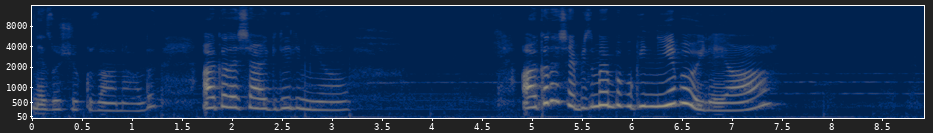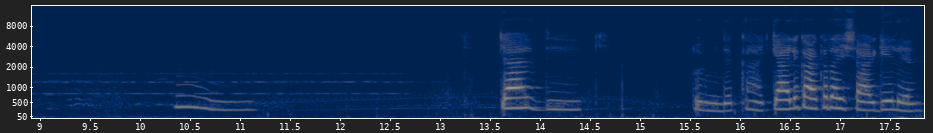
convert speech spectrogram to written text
Nezoş'u kucağına aldık. Arkadaşlar gidelim ya. Arkadaşlar bizim araba bugün niye böyle ya? Hmm. Geldik. Durun bir dakika. Geldik arkadaşlar gelin.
